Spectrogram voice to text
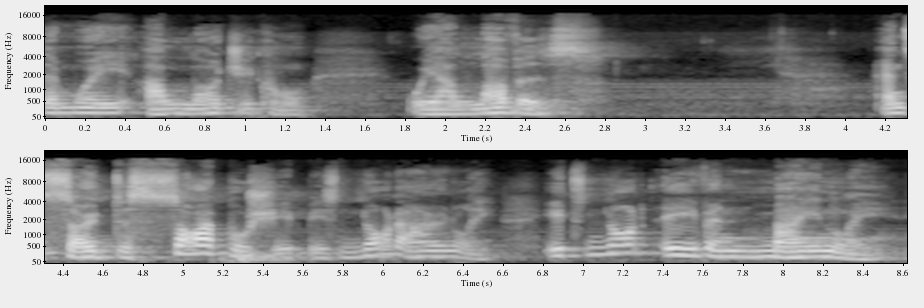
than we are logical. We are lovers. And so discipleship is not only, it's not even mainly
